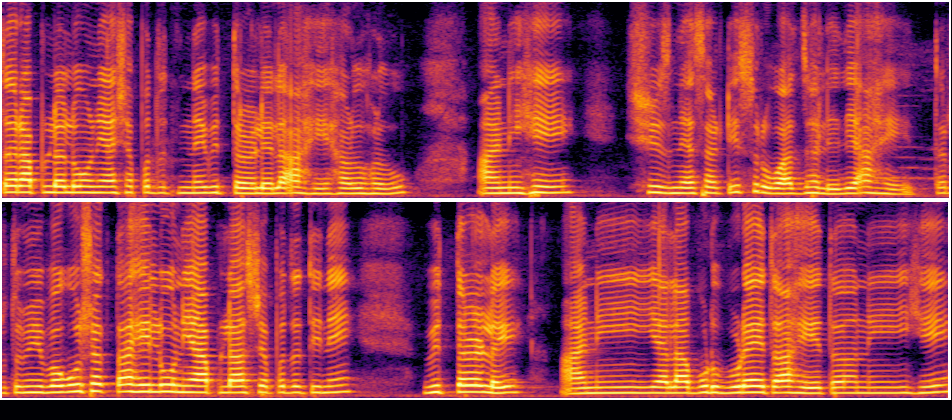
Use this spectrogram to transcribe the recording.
तर आपलं लोणी अशा पद्धतीने वितळलेलं आहे हळूहळू आणि हे शिजण्यासाठी सुरुवात झालेली आहे. तर तुम्ही बघू शकता हे लोणी आपलं अशा पद्धतीने वितळलं आहे आणि याला बुडबुड्या येत आहेत आणि हे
